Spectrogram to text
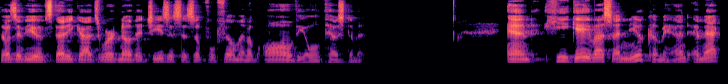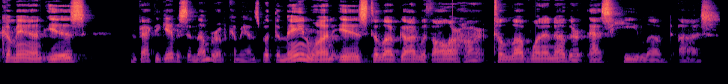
those of you who have studied God's Word know that Jesus is a fulfillment of all the Old Testament. And He gave us a new command, and that command is, in fact, He gave us a number of commands, but the main one is to love God with all our heart, to love one another as He loved us,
